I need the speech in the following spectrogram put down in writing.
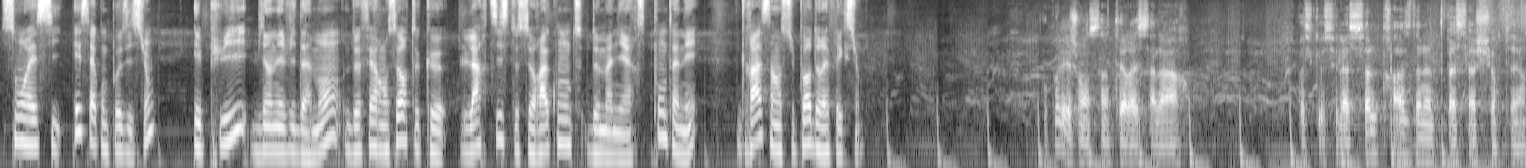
son récit et sa composition, et puis, bien évidemment, de faire en sorte que l'artiste se raconte de manière spontanée grâce à un support de réflexion. Pourquoi les gens s'intéressent à l'art? Parce que c'est la seule trace de notre passage sur Terre.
